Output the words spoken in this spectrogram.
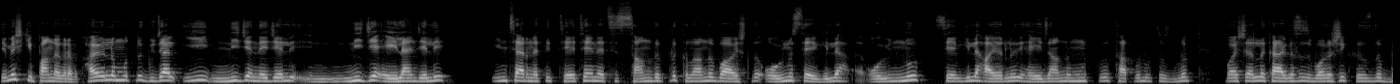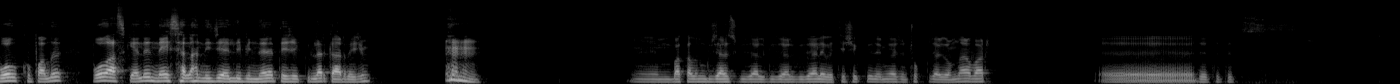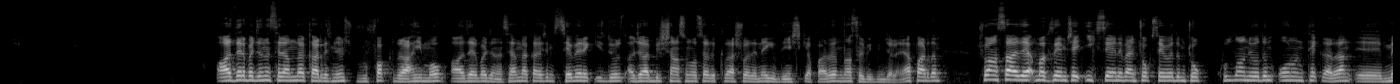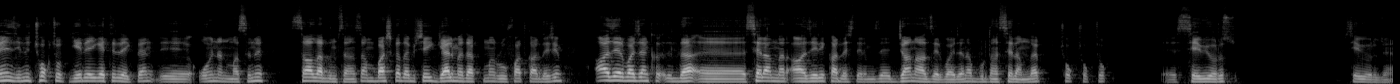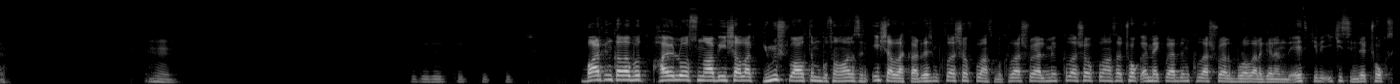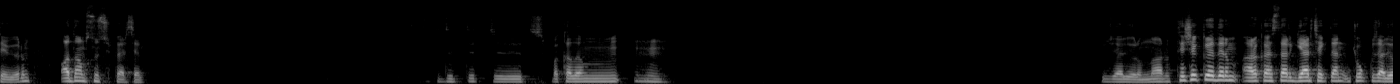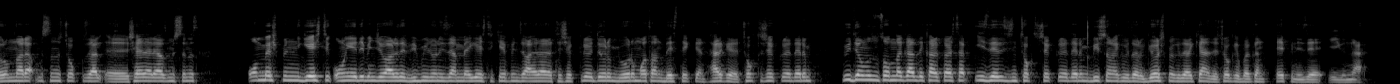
Demiş ki Panda Grafik hayırlı mutlu güzel iyi nice neceli nice eğlenceli internetli TTNet'i sandıklı klanlı bağışlı oyunu sevgili oyunlu sevgili hayırlı heyecanlı mutlu tatlılı tuzlu başarılı kaygısız barışık hızlı bol kupalı bol askerli neyse lan nice 50 binlere teşekkürler kardeşim. Ee, bakalım güzel güzel güzel güzel. Evet teşekkür ederim. Gerçekten çok güzel yorumlar var. Ee. Azerbaycan'a selamlar kardeşim demiş. Rufak Rahimov. Azerbaycan'a selamlar kardeşim. Severek izliyoruz. Acaba bir şansım olsaydı Clash Royale'de ne gibi değişiklik yapardım? Nasıl bir güncelleme yapardım? Şu an sadece yapmak istediğim şey X'lerini ben çok seviyordum. Çok kullanıyordum. Onun tekrardan e, menzilini çok çok geriye getirerekten e, oynanmasını sağlardım sanırsam. Başka da bir şey gelmedi aklıma Rufat kardeşim. Azerbaycan'da e, selamlar Azeri kardeşlerimize. Can Azerbaycan'a buradan selamlar. Çok çok çok e, seviyoruz. Seviyoruz yani. Barkın Kalabut hayırlı olsun abi inşallah gümüş ve altın buton alırsın. İnşallah kardeşim Clash of Clans mı Clash Royale mi? Clash of Clans'a çok emek verdim. Clash Royale buralara gelemde etkili. İkisini de çok seviyorum. Adamsın Supercell. Bakalım. Güzel yorumlar. Teşekkür ederim arkadaşlar. Gerçekten çok güzel yorumlar yapmışsınız. Çok güzel şeyler yazmışsınız. 15 binini geçtik. 17 bin civarında 1 milyon izlenmeye geçtik. Hepinize ayrı ayrı teşekkür ediyorum. Yorum atan, destekleyen herkese çok teşekkür ederim. Videomuzun sonuna geldik arkadaşlar. İzlediğiniz için çok teşekkür ederim. Bir sonraki videoda görüşmek üzere. Kendinize çok iyi bakın. Hepinize iyi günler.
